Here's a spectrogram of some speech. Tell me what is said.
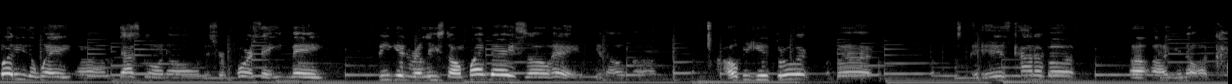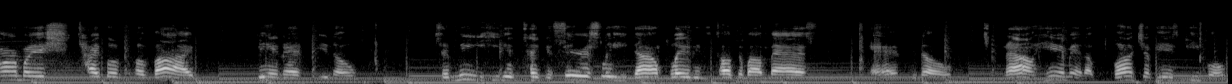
But either way, um, that's going on. This report say he may be getting released on Monday, so hey, you know, um, I hope he get through it. But it is kind of a, a, a you know a karma-ish type of a vibe, being that you know to me, he didn't take it seriously. He downplayed it. He talked about masks. And, you know, now him and a bunch of his people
